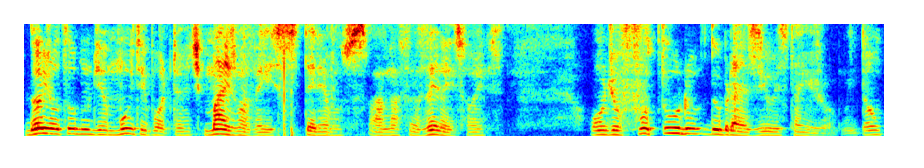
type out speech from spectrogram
2 de outubro, um dia muito importante, mais uma vez teremos as nossas eleições, onde o futuro do Brasil está em jogo. Então,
